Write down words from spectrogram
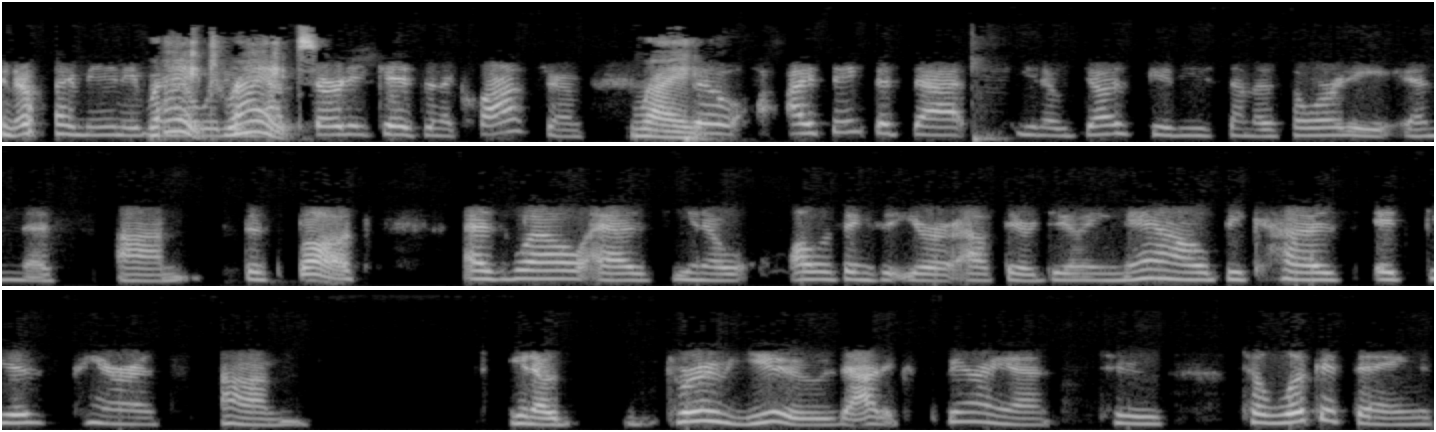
You know what I mean? Even right, though we right. have 30 kids in a classroom. Right. So I think that that, you know, does give you some authority in this, um, this book, as well as, you know, all the things that you're out there doing now, because it gives parents, um, you know, through you that experience to, to look at things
